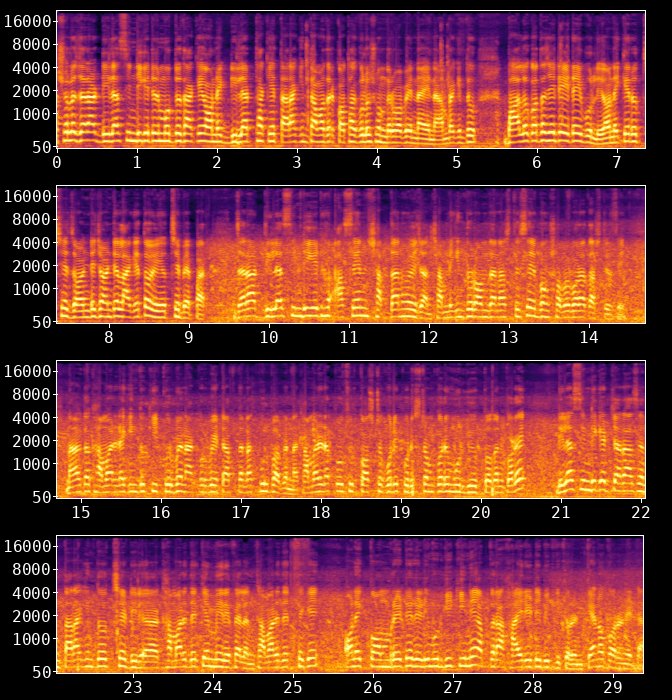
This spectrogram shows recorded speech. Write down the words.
আসলে যারা ডিলার সিন্ডিকেটের মধ্যে থাকে, অনেক ডিলার থাকে, তারা কিন্তু আমাদের কথাগুলো সুন্দরভাবে নেয় না। আমরা কিন্তু ভালো কথা যেটা, এটাই বলি। অনেকের হচ্ছে জয়েন্টে জয়েন্টে লাগে তো, এই হচ্ছে ব্যাপার। যারা ডিলার সিন্ডিকেট আসেন সাবধান হয়ে যান। সামনে কিন্তু রমজান আসতেছে এবং সবে বরাত আসতেছে। না হয়তো খামারিরা কিন্তু কি করবে, না করবে, এটা আপনারা কুল পাবেন না। খামারিরা প্রচুর কষ্ট করে, পরিশ্রম করে মুরগি উৎপাদন করে। ডিলার সিন্ডিকেট যারা আছেন, তারা কিন্তু হচ্ছে খামারিদেরকে মেরে ফেলেন। খামারিদের থেকে অনেক কম রেটে রেডি মুরগি কিনে আপনারা হাই রেটে বিক্রি করেন। কেন করেন এটা?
